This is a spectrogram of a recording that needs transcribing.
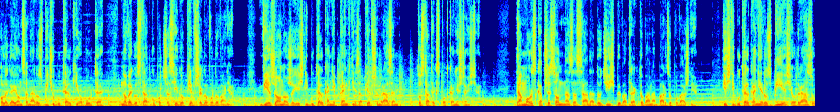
polegająca na rozbiciu butelki o burtę nowego statku podczas jego pierwszego wodowania. Wierzono, że jeśli butelka nie pęknie za pierwszym razem, to statek spotka nieszczęście. Ta morska przesądna zasada do dziś bywa traktowana bardzo poważnie. Jeśli butelka nie rozbije się od razu,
